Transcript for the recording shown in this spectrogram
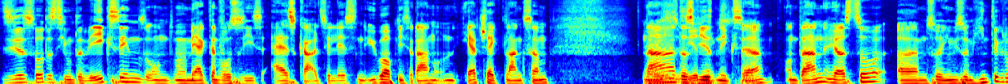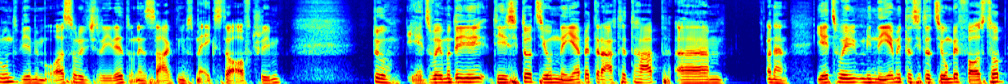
es ist ja so, dass sie unterwegs sind und man merkt einfach, sie ist eiskalt, sie lässt ihn überhaupt nicht ran und er checkt langsam, na, das das, wird nichts, ja. Und dann hörst du ähm, so irgendwie so im Hintergrund, wie er mit dem Orsolic redet und er sagt, ich habe es mir extra aufgeschrieben, du, jetzt wo ich mir die, die Situation näher betrachtet habe, ähm, oh nein, jetzt wo ich mich näher mit der Situation befasst habe,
